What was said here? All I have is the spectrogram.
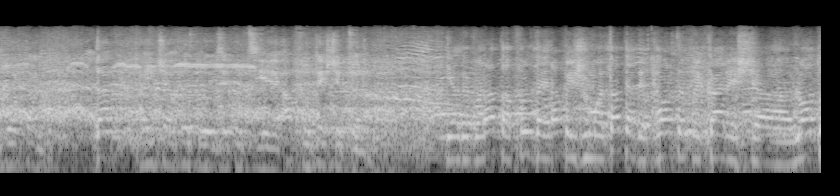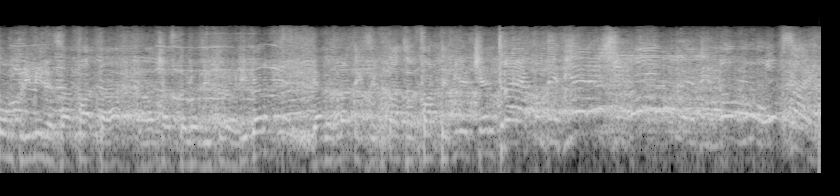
importante. Dar aici a fost o execuție absolut excepțională. E adevărat, a fost, dar era pe jumătatea de poartă pe care și-a luat-o în primire Zapata la această lovitură liberă. E adevărat, executată foarte bine. Centrarea acum deviere și gol! Din nou nu offside.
